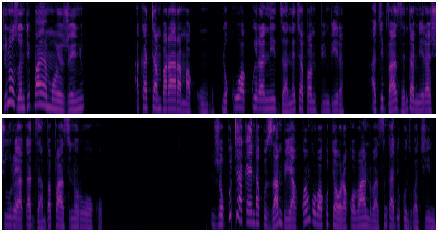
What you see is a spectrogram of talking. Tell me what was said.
Zvinozondibaya mwoyo zvenyu akatambarara makumbo nokuwakwiranidza nechapamupimbira achibva azendamira shure akadzamba pasi noruoko. Zvokuti akaenda kuzambia kwangova kutaura kwavanhu vasingadi kunzwa chinhu.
